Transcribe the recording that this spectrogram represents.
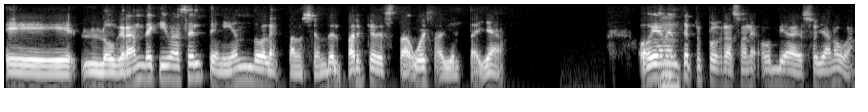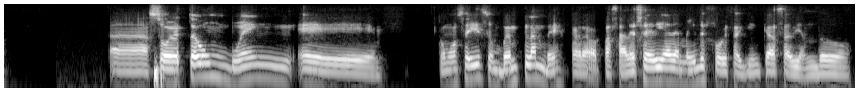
eh, lo grande que iba a ser teniendo la expansión del parque de Star Wars abierta ya. Obviamente, pues por razones obvias, eso ya no va. Ah, sobre esto es un buen, eh, ¿cómo se dice? Un buen plan B para pasar ese día de May the Fourth aquí en casa viendo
